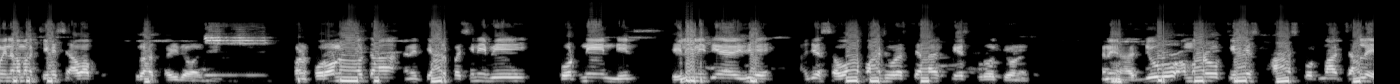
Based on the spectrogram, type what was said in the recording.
મહિનામાં કેસ આવા પૂરા થઈ જવા જોઈએ પણ કોરોના આવતા અને ત્યાર પછીની બી કોર્ટની ઢીલી નીતિને લીધે આજે સવા પાંચ વર્ષથી આ કેસ પૂરો થયો નથી. અને હજુ અમારો કેસ ફાસ્ટ કોર્ટમાં ચાલે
